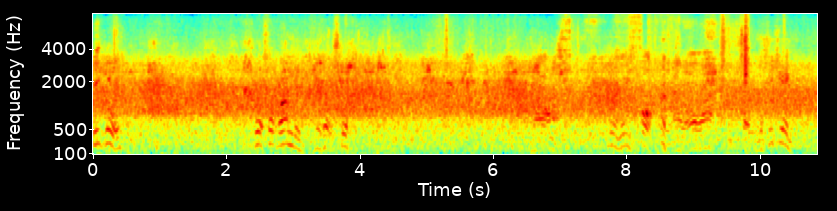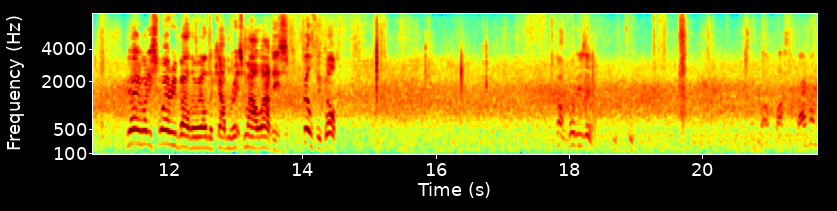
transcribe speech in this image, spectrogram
Keep going. You've got to stop landing, you'll get stuck. Holy fuck. I like that. So the fishing. If you hear anybody swearing by the way on the camera, it's my lad, he's filthy gob. Not good, is it? We've got a plastic bag on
